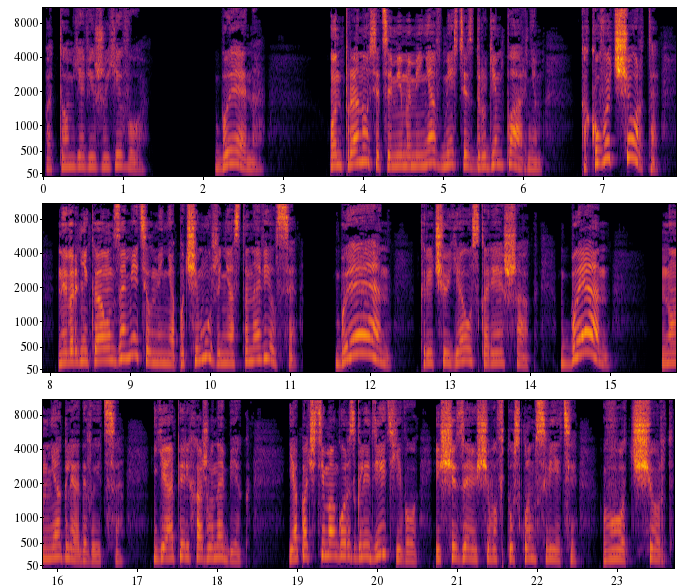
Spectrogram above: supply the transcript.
Потом я вижу его. Бена. Он проносится мимо меня вместе с другим парнем — Какого чёрта? Наверняка он заметил меня, почему же не остановился? «Бен!» — кричу я, ускоряя шаг. «Бен!» Но он не оглядывается. Я перехожу на бег. Я почти могу разглядеть его, исчезающего в тусклом свете. Вот чёрт!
